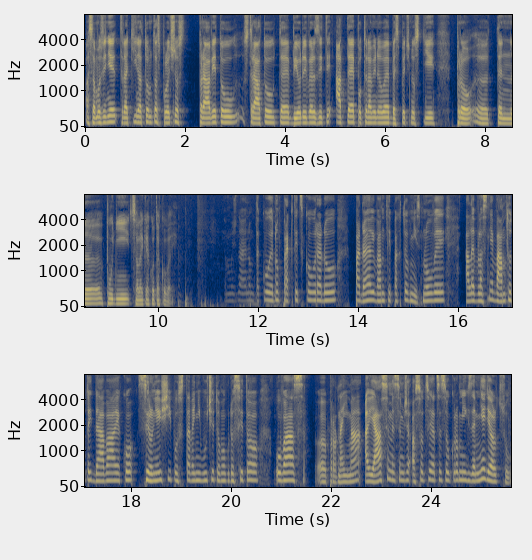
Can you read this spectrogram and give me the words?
A samozřejmě tratí na tom ta společnost právě tou ztrátou té biodiverzity a té potravinové bezpečnosti pro eh, ten eh, půdní celek jako takový. Možná jenom takovou jednu praktickou radu. Padají vám ty pachtovní smlouvy, ale vlastně vám to teď dává jako silnější postavení vůči tomu, kdo si to u vás uh, pronajímá. A já si myslím, že Asociace soukromých zemědělců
